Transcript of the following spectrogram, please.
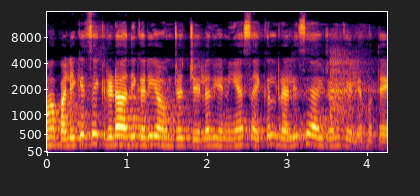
महापालिकेचे क्रीडा अधिकारी अमजद जेलर यांनी या सायकल रॅलीचे आयोजन केले होते.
